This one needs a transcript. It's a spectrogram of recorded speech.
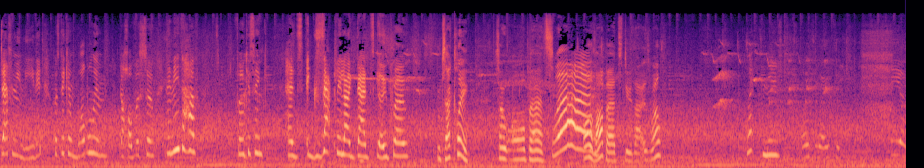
definitely need it because they can wobble in the hover. So they need to have focusing heads exactly like Dad's GoPro. Exactly. So all birds, Whoa! all of our birds do that as well. Let's move all the way to here.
